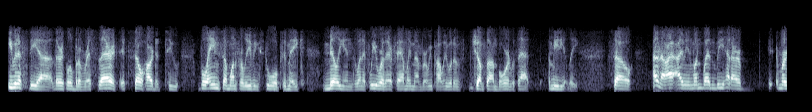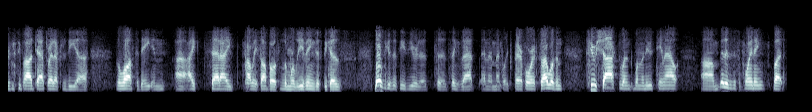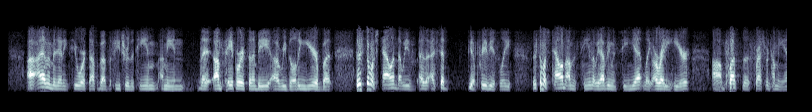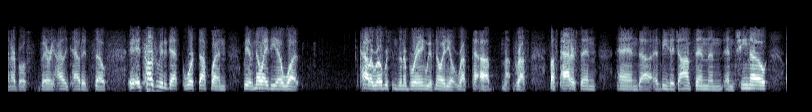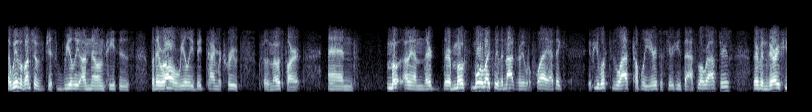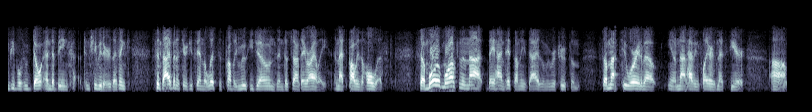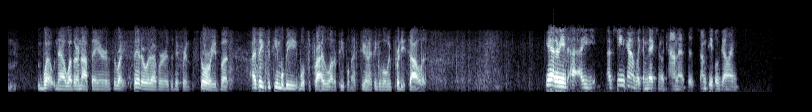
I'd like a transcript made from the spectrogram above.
even if the uh there's a little bit of risk there, it's it's so hard to, to blame someone for leaving school to make millions when if we were their family member, we probably would have jumped on board with that immediately. So I don't know. I, I mean, when when we had our emergency podcast right after the uh, the loss to Dayton, uh, I said I probably thought both of them were leaving just because mostly because it's easier to to think that and then mentally prepare for it. So I wasn't too shocked when when the news came out. Um, it is disappointing, but I haven't been getting too worked up about the future of the team. I mean, that on paper it's going to be a rebuilding year, but there's so much talent that we've, as I said, you know, previously, there's so much talent on this team that we haven't even seen yet, like already here. Um, plus, the freshmen coming in are both very highly touted, so it's hard for me to get worked up when we have no idea what Tyler Roberson's going to bring. We have no idea what Russ, uh, not Russ, Russ Patterson and uh, and BJ Johnson and and Chino like we have a bunch of just really unknown pieces, but they were all really big time recruits for the most part, and mo- I mean they're they're most more likely than not going to be able to play. I think if you look through the last couple of years of Syracuse basketball rosters, there have been very few people who don't end up being co- contributors. I think since I've been a Syracuse fan, the list is probably Mookie Jones and DaShonte Riley, and that's probably the whole list. So more more often than not, Boeheim hits on these guys when we recruit them. So I'm not too worried about you know not having players next year. Um, well, now whether or not they are the right fit or whatever is a different story. But I think the team will be will surprise a lot of people next year, and I think it will be pretty solid. Yeah, I mean, I I've seen kind of like a mix in the comments of some people going,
